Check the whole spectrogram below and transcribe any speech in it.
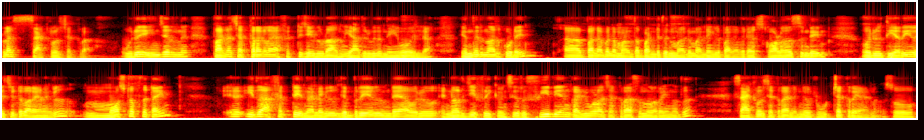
plus sacral chakra. ഒരു ഏഞ്ചലിന് പല ചക്രകളെ അഫക്റ്റ് ചെയ്തുകൂടാന്ന് യാതൊരുവിധ നിയമവുമില്ല എന്നിരുന്നാൽ കൂടെയും പല പല മത പണ്ഡിതന്മാരും അല്ലെങ്കിൽ പല പല സ്കോളേഴ്സിന്റെയും ഒരു തിയറി വെച്ചിട്ട് പറയുകയാണെങ്കിൽ മോസ്റ്റ് ഓഫ് ദ ടൈം ഇത് അഫക്റ്റ് ചെയ്യുന്ന. അല്ലെങ്കിൽ ഗബ്രിയലിന്റെ ആ ഒരു എനർജി ഫ്രീക്വൻസി റിസീവ് ചെയ്യാൻ കഴിവുള്ള ചക്രാസ് എന്ന് പറയുന്നത് സാക്രൽ ചക്ര അല്ലെങ്കിൽ റൂട്ട് ചക്രയാണ്. സോ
